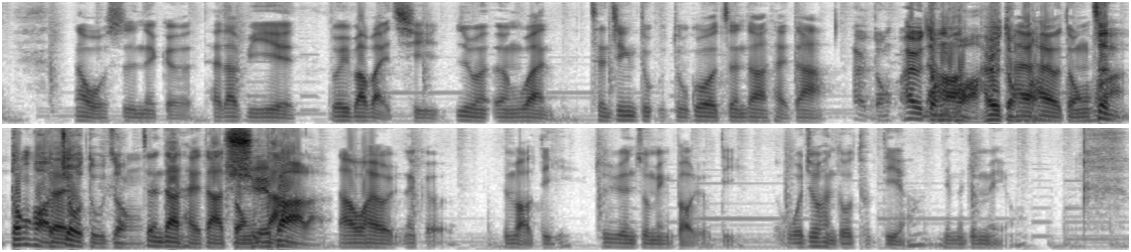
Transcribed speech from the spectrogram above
那我是那个台大毕业，多一八百七，日文 N one，曾经读读过正大、台大，还有东还有东华，还有东华，还有东华，正东华就读中，正大、台大，学霸了。然后我还有那个元宝地，就原住民保留地，我就很多土地啊，你们就没有。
